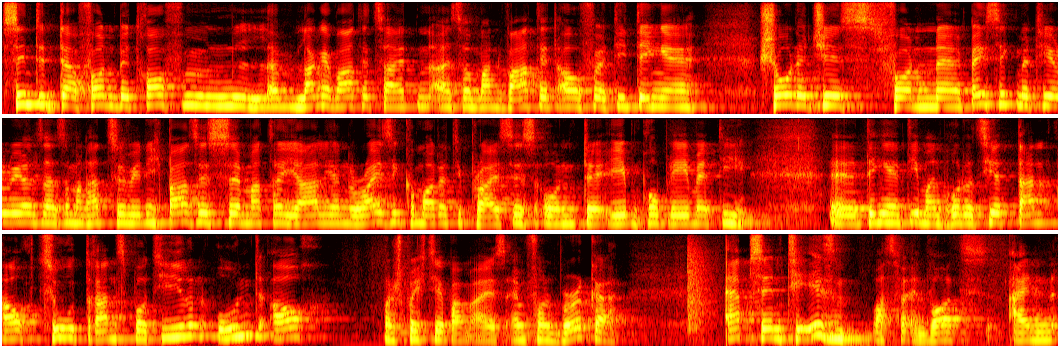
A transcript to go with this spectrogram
sind davon betroffen, lange Wartezeiten, also man wartet auf die Dinge, Shortages von äh, Basic Materials, also man hat zu wenig Basismaterialien, Rising Commodity Prices und äh, eben Probleme, die äh, Dinge, die man produziert, dann auch zu transportieren. Und auch, man spricht hier beim ISM von Worker Absenteeism, was für ein Wort, ein äh,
